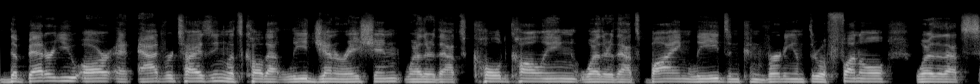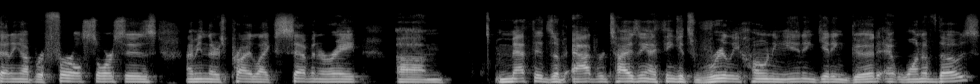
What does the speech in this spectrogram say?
the better you are at advertising, let's call that lead generation, whether that's cold calling, whether that's buying leads and converting them through a funnel, whether that's setting up referral sources. I mean, there's probably like seven or eight um, methods of advertising. I think it's really honing in and getting good at one of those.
